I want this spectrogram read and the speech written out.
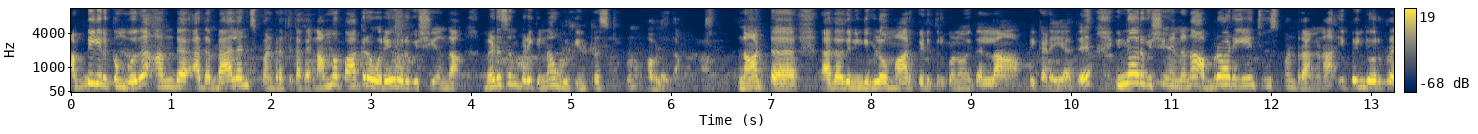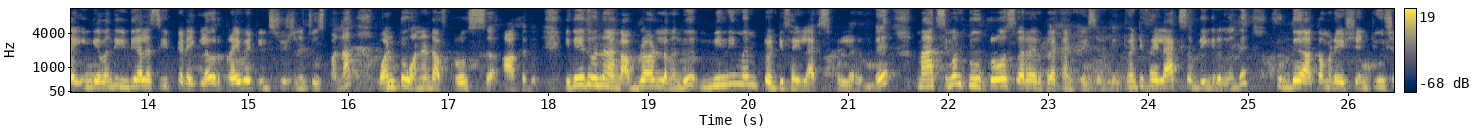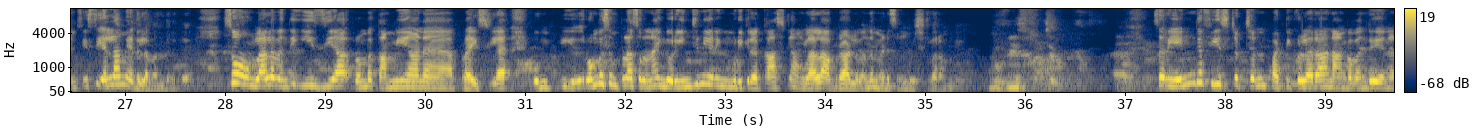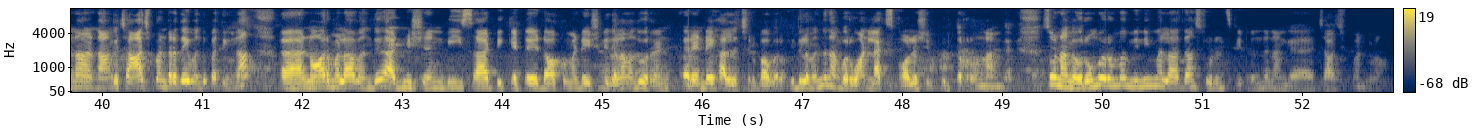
அப்படி இருக்கும்போது அந்த அதை பேலன்ஸ் பண்றதுக்காக நம்ம பாக்குற ஒரே ஒரு விஷயம் தான் மெடிசன் படிக்கணும்னா உங்களுக்கு இன்ட்ரெஸ்ட் இருக்கணும். அவ்வளவுதான். நாட்டை அதாவது நீங்கள் இவ்வளோ மார்க் எடுத்திருக்கணும் இதெல்லாம் அப்படி கிடையாது. இன்னொரு விஷயம் என்னன்னா அப்ராட் ஏன் சூஸ் பண்ணுறாங்கன்னா இப்போ இங்கே ஒரு ப்ரை இங்கே வந்து இந்தியாவில் சீட் கிடைக்கல ஒரு ப்ரைவேட் இன்ஸ்டியூஷனை சூஸ் பண்ணால் one to one and half crores ஆகுது. இதே இது வந்து நாங்கள் அப்ராடில் வந்து மினிமம் டுவெண்ட்டி ஃபைவ் லேக்ஸ்க்குள்ளே இருந்து மேக்ஸிமம் டூ க்ரோஸ் வரை இருக்கிற கண்ட்ரிஸ் இருக்குது டுவெண்ட்டி ஃபைவ் லேக்ஸ் அப்படிங்கிறது வந்து ஃபுட்டு அக்கமடேஷன் டியூஷன் ஃபீஸ் எல்லாமே இதில் வந்துருது. ஸோ உங்களால் வந்து ஈஸியாக ரொம்ப கம்மியான ப்ரைஸில் ரொம்ப சிம்பிளாக சொல்லணும்னா இங்கே ஒரு இன்ஜினியரிங் முடிக்கிற காஸ்ட்டில் அவங்களால அப்ராடில் வந்து மெடிசன் முடிச்சுட்டு வர முடியும். சார் எங்கள் ஃபீஸ் ஸ்ட்ரக்சர்னு பர்டிகுலராக நாங்கள் வந்து என்னென்னா நாங்கள் சார்ஜ் பண்ணுறதே வந்து பார்த்தீங்கன்னா நார்மலாக வந்து அட்மிஷன் விசா டிக்கெட்டு டாக்குமெண்டேஷன் இதெல்லாம் வந்து ஒரு ரெண்டு ரெண்டே கால் லட்ச ரூபாய் வரும். இதில் வந்து நாங்கள் ஒரு ஒன் லேக் ஸ்காலர்ஷிப் கொடுத்துட்றோம் நாங்கள் ஸோ நாங்கள் ரொம்ப ரொம்ப மினிமலாக தான் ஸ்டூடெண்ட்ஸ் கிட்டேருந்து நாங்கள் சார்ஜ் பண்ணுறோம்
